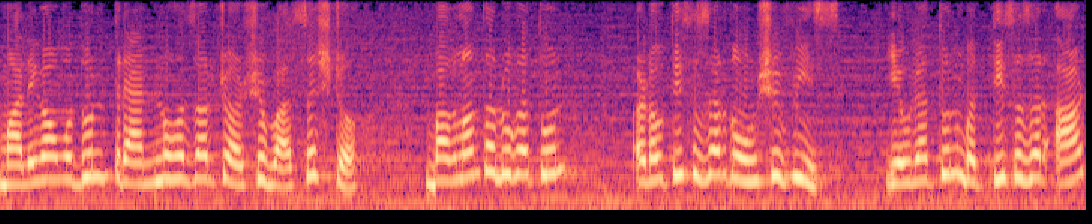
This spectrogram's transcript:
मालेगावमधून त्र्याण्णव हजार चारशे बासष्ट. बागलाण तालुक्यातून अडतीस हजार दोनशे वीस. येवल्यातून बत्तीस हजार आठ.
